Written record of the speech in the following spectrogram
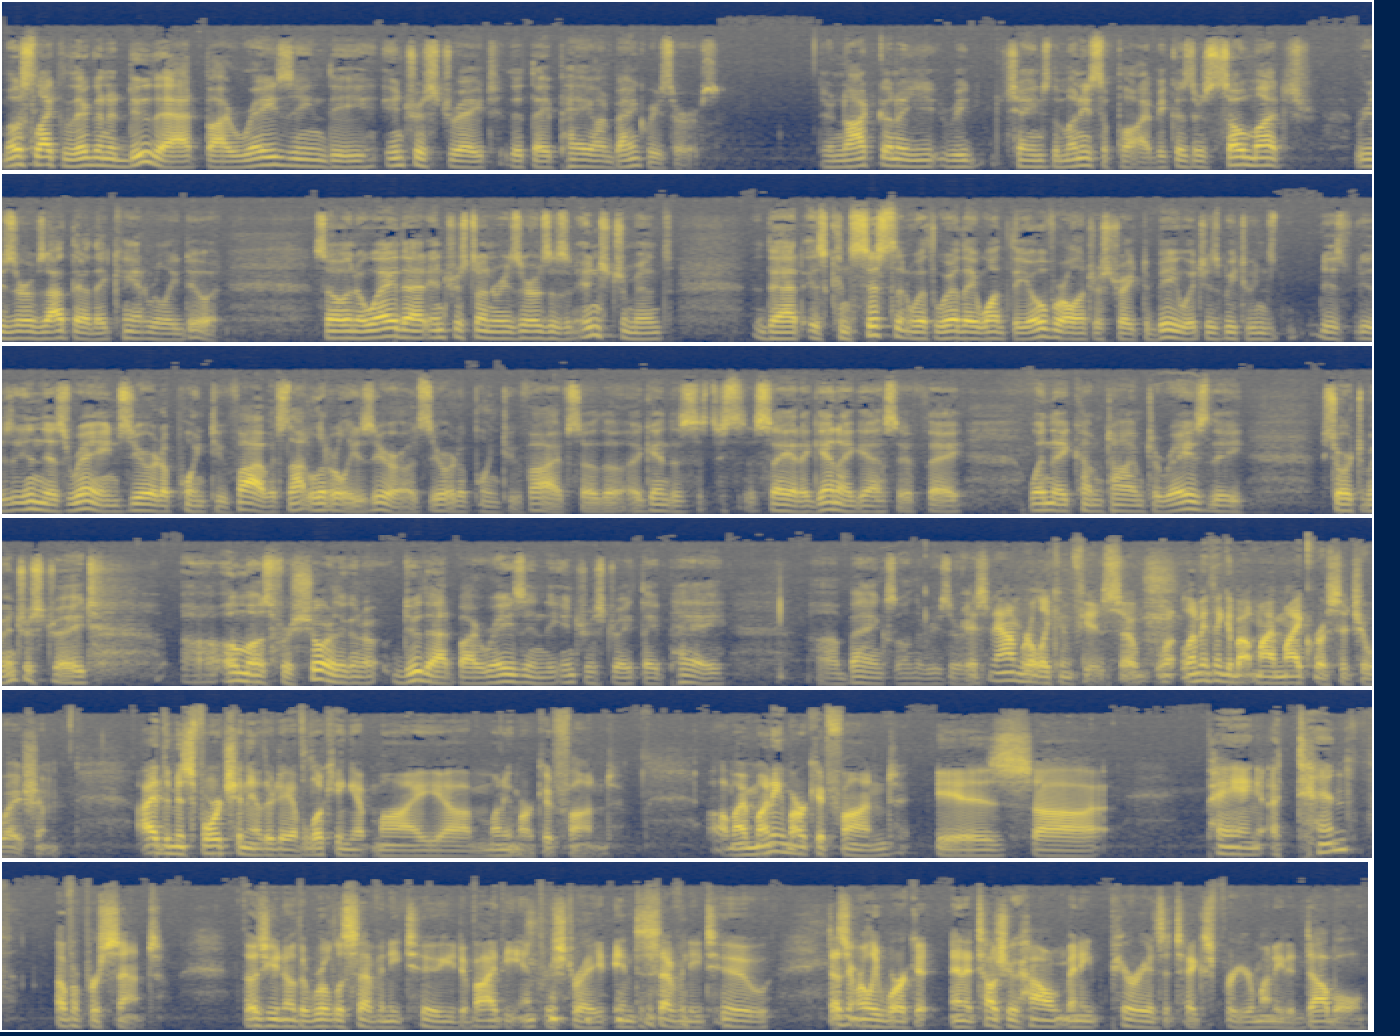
most likely they're going to do that by raising the interest rate that they pay on bank reserves. They're not going to re- change the money supply because there's so much reserves out there they can't really do it. So in a way, that interest on reserves is an instrument that is consistent with where they want the overall interest rate to be, which is between is, is in this range zero to 0.25. It's not literally zero; it's zero to 0.25. So the, again, to, to say it again, I guess if they, when they come time to raise the short-term interest rate, uh, almost for sure they're going to do that by raising the interest rate they pay uh, banks on the reserve. Okay, so now I'm really confused. So let me think about my micro situation. I had the misfortune the other day of looking at my uh, money market fund. Uh, my money market fund is uh, paying a tenth of a percent. Those of you know the rule of 72, you divide the interest rate into 72. It doesn't really work, it, and it tells you how many periods it takes for your money to double.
